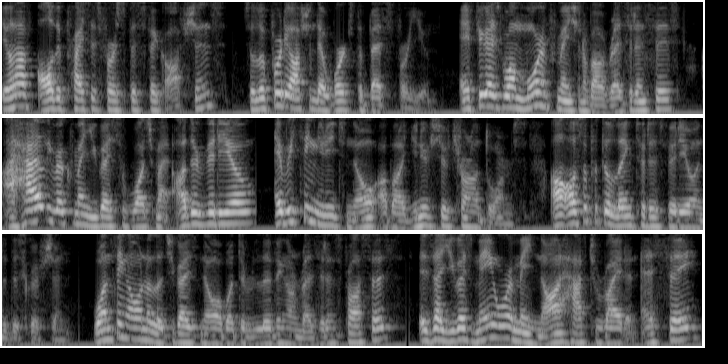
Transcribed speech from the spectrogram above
You'll have all the prices for specific options, so look for the option that works the best for you. And if you guys want more information about residences, I highly recommend you guys to watch my other video, Everything You Need to Know About University of Toronto Dorms. I'll also put the link to this video in the description. One thing I want to let you guys know about the living on residence process is that you guys may or may not have to write an essay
